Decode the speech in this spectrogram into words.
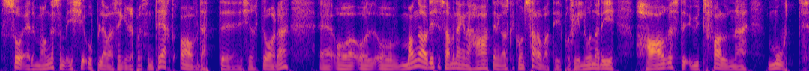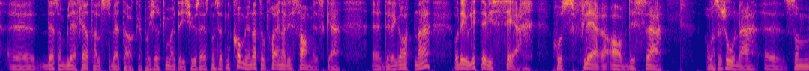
så er det mange som ikke opplever seg representert av dette kirkerådet. Eh, og, og, og mange av disse sammenhengene har hatt en ganske konservativ profil. Noen av de hardeste utfallene mot eh, det som ble flertallsvedtaket på kirkemøtet i 2016 og 2017, kom jo nettopp fra en av de samiske delegatene. Og det er jo litt det vi ser hos flere av disse organisasjonene eh, som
